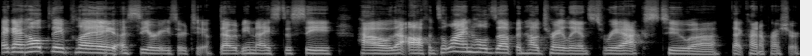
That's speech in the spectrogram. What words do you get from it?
Like, I hope they play a series or two. That would be nice to see how that offensive line holds up and how Trey Lance reacts to uh, that kind of pressure.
